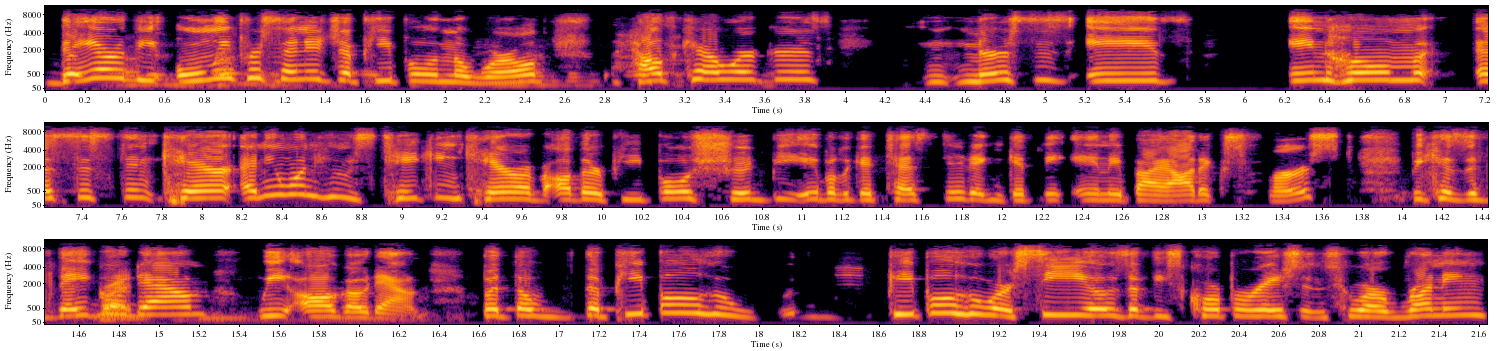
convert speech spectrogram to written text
they are the only percentage of people in the world healthcare workers nurses aides in-home assistant care anyone who's taking care of other people should be able to get tested and get the antibiotics first because if they go Right. down we all go down but the the people who people who are CEOs of these corporations who are running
